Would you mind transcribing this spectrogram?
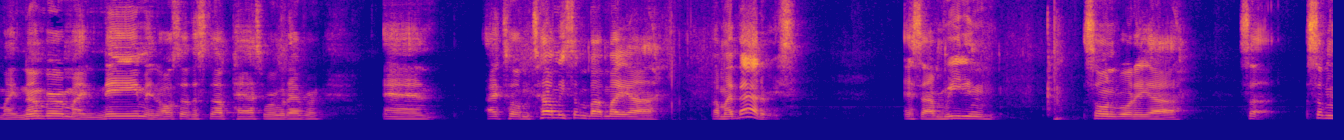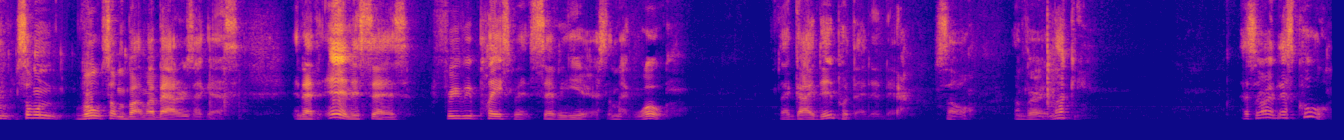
my number, my name, and all this other stuff, password, whatever, and I told him, tell me something about my uh, about my batteries. And so I'm reading. Someone wrote a uh, so some someone wrote something about my batteries, I guess. And at the end it says free replacement seven years. I'm like, whoa, that guy did put that in there. So I'm very lucky. That's all right. That's cool.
